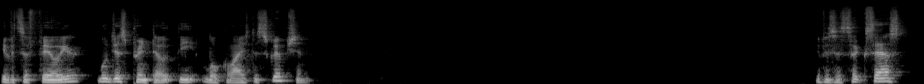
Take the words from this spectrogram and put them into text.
If it's a failure, we'll just print out the localized description. If it's a success,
